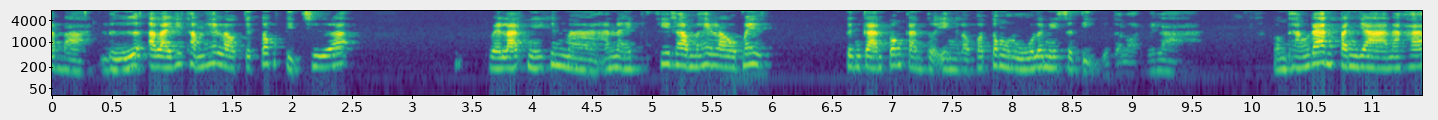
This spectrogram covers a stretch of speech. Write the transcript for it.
ระบาด หรืออะไรที่ทำให้เราจะต้องติดเชื้อไวรัสนี้ขึ้นมา อันไหนที่ทำให้เราไม่เป็นการป้องกันตัวเองเราก็ต้องรู้และมีสติอยู่ตลอดเวลารวมทั้งด้านปัญญานะคะ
